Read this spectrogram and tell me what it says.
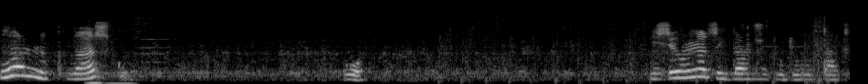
Ладно, краску. О. І все одно цей данж буду лутати.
